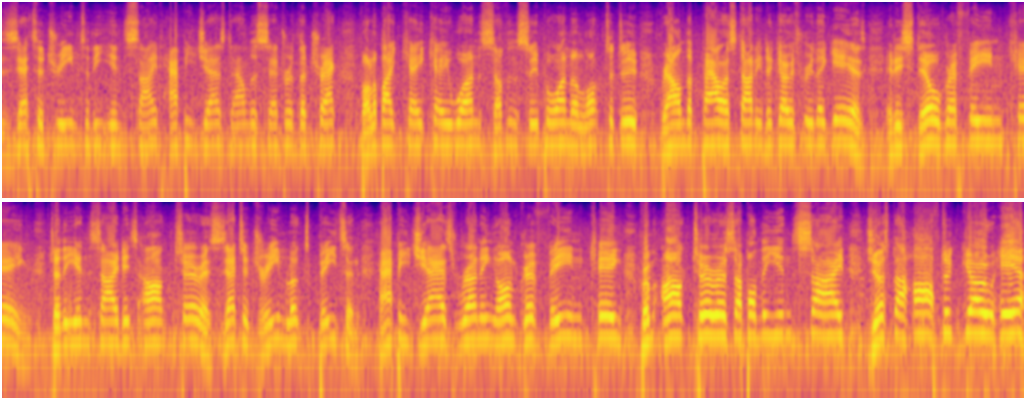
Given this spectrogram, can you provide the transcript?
Zeta Dream to the inside. Happy Jazz down the center of the track, followed by KK1. Southern Super 1, a lot to do. Round the power starting to go through the gears. It is still Graphene King. To the inside, it's Arcturus. Zeta Dream looks beaten. Happy Jazz running on Graphene King from Arcturus up on the inside. Just a half to go here.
